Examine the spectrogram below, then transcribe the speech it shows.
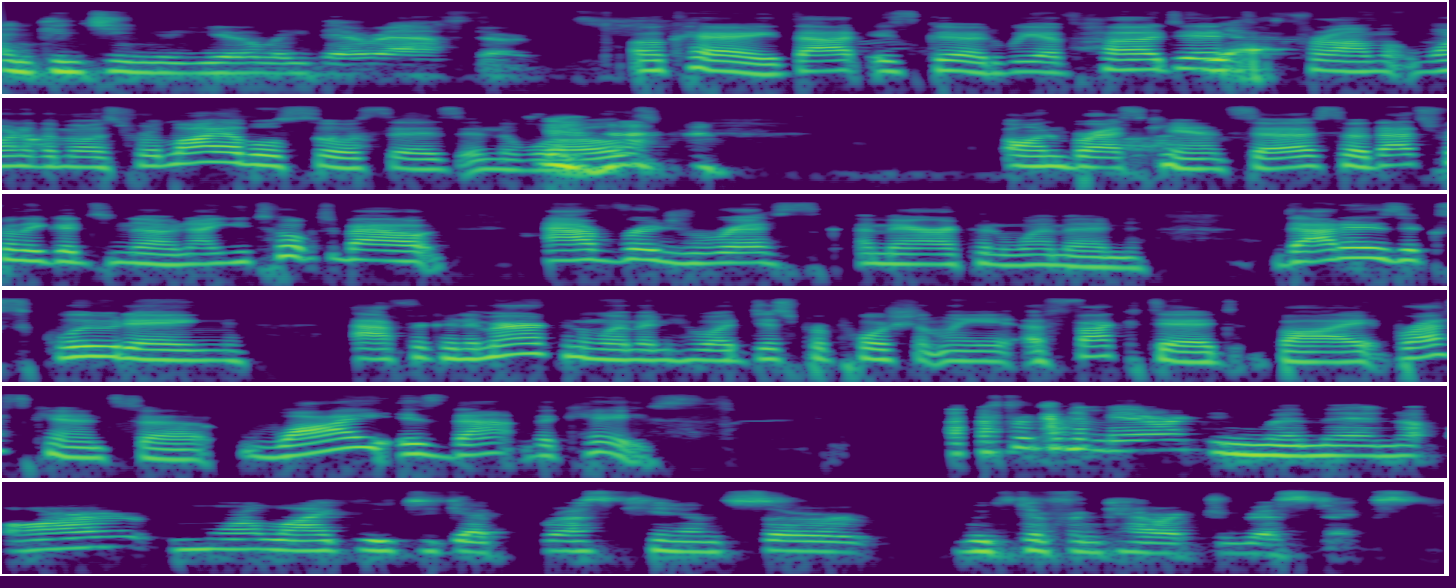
and continue yearly thereafter. Okay, that is good. We have heard it from one of the most reliable sources in the world on breast cancer. So that's really good to know. Now, you talked about average risk American women. That is excluding African American women who are disproportionately affected by breast cancer. Why is that the case? African American women are more likely to get breast cancer with different characteristics.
